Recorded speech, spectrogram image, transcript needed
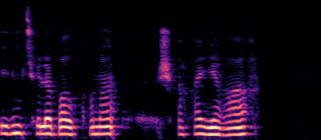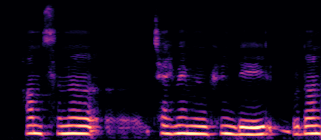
Dedim çölə balkona, şkafa yığaq. Hamısını çəkmək mümkün deyil. Buradan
